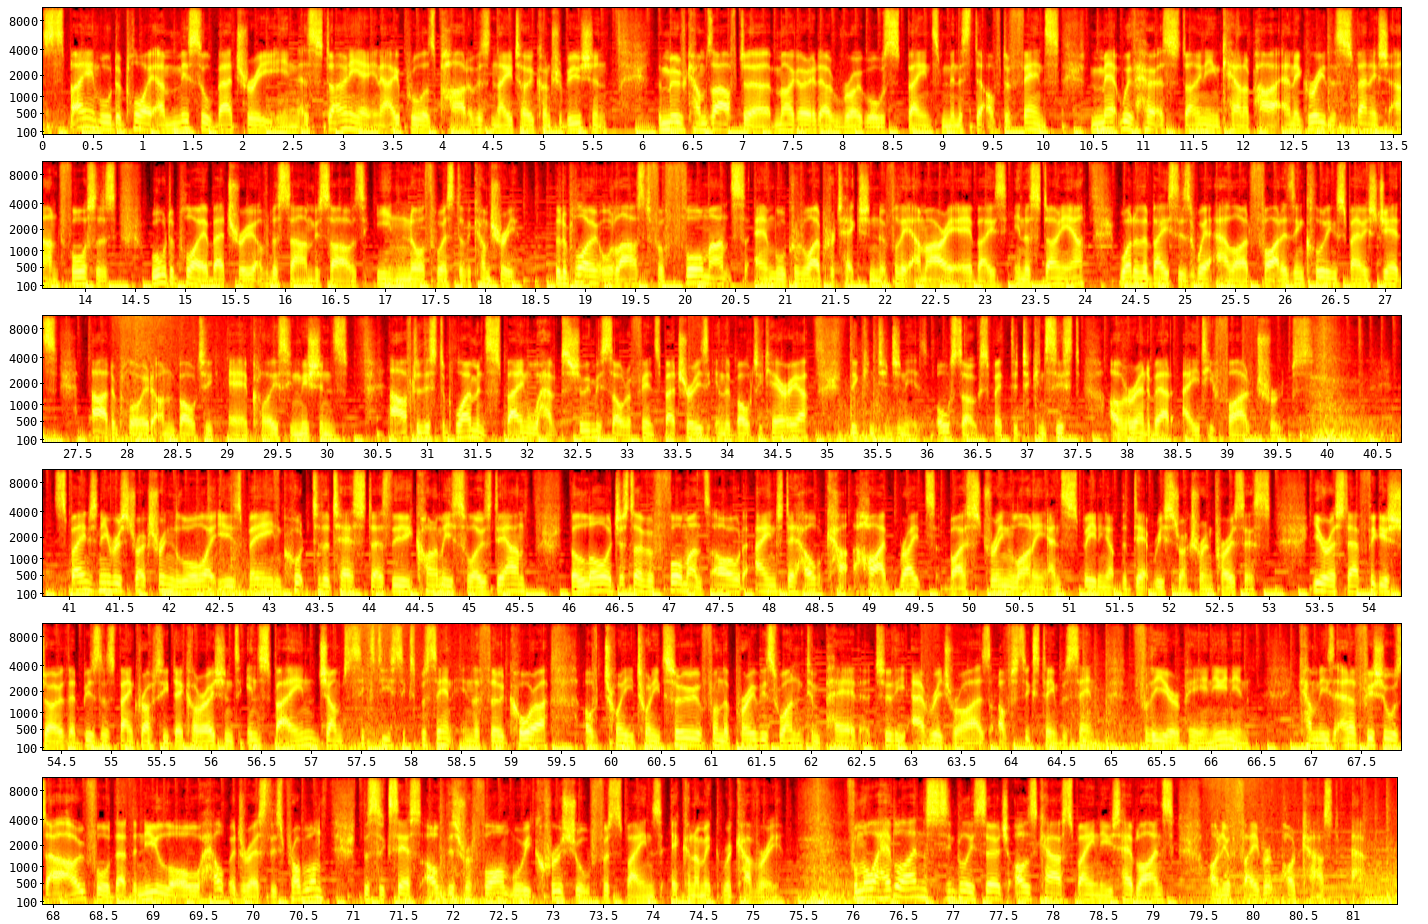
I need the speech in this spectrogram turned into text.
Spain will deploy a missile battery in Estonia in April as part of its NATO contribution. The move comes after Margarita Robles, Spain's Minister of Defense, met with her Estonian counterpart and agreed that Spanish armed forces will deploy a battery of NASAMS missiles in northwest of the country. The deployment will last for four months and will provide protection for the Amari Air Base in Estonia, one of the bases where Allied fighters, including Spanish jets, are deployed on Baltic air policing missions. After this deployment, Spain will have two missile defence batteries in the Baltic area. The contingent is also expected to consist of around about 85 troops. Spain's new restructuring law is being put to the test as the economy slows down. The law, just over four months old, aims to help cut high rates by streamlining and speeding up the debt restructuring process. Eurostat figures show that business bankruptcy declarations in Spain jumped 66% in the third quarter of 2022 from the previous one compared to the average rise of 16% for the European Union companies and officials are hopeful that the new law will help address this problem. The success of this reform will be crucial for Spain's economic recovery. For more headlines, simply search Oscar Spain News headlines on your favourite podcast app.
